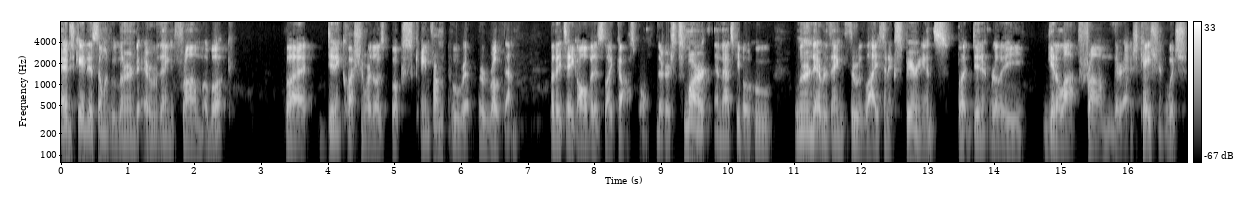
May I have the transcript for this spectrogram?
educated as someone who learned everything from a book, but didn't question where those books came from, who or wrote them. But they take all of it as like gospel. They're smart, and that's people who learned everything through life and experience, but didn't really get a lot from their education, which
